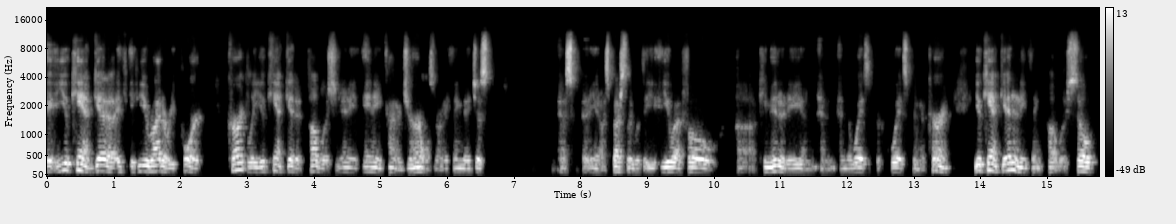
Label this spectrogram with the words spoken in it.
it, you can't get a, if, if you write a report, currently you can't get it published in any, any kind of journals or anything. They just, you know, especially with the UFO uh, community and, and, and the ways the way it's been occurring, you can't get anything published. So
